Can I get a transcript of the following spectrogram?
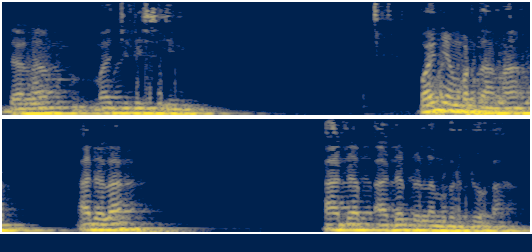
dalam majelis ini. Poin yang pertama adalah adab-adab dalam berdoa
